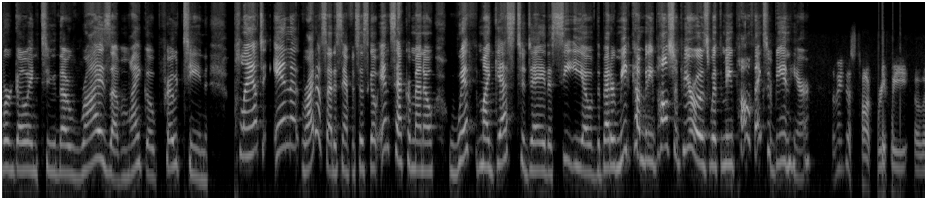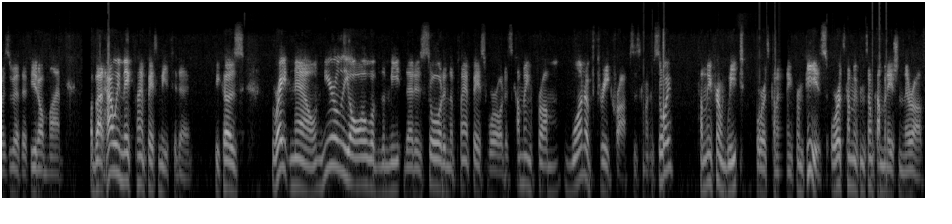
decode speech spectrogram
we're going to the Rhiza mycoprotein plant in right outside of San Francisco in Sacramento with my guest today, the CEO of the Better Meat Company, Paul Shapiro is with me. Paul, thanks for being here. Let me just talk briefly, Elysabeth, if you don't mind, about how we make plant-based meat today. Because right now, nearly all of the meat that is sold in the plant-based world is coming from one of three crops. It's coming from soy, coming from wheat, or it's coming from peas, or it's coming from some combination thereof.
